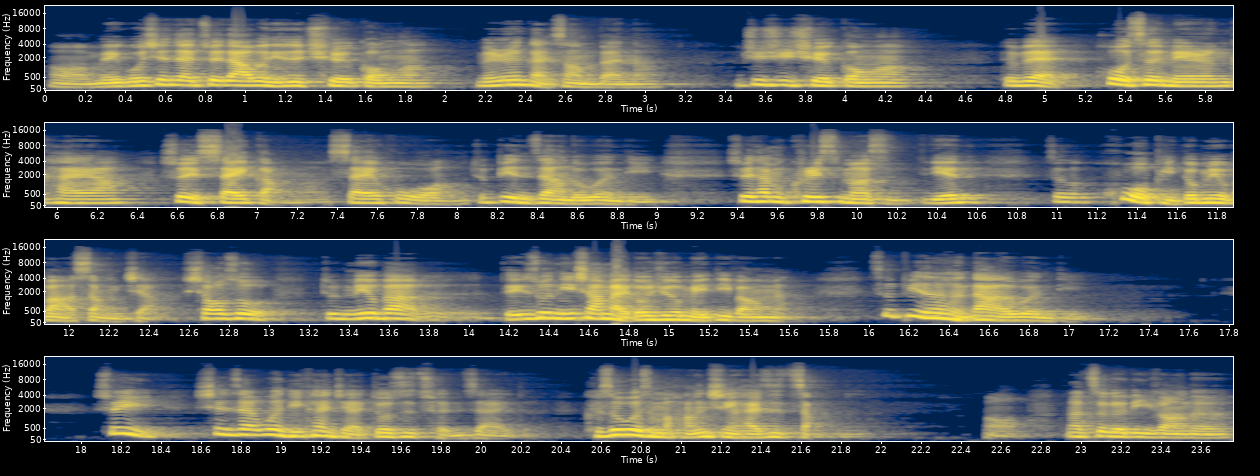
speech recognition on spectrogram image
哦，美国现在最大问题是缺工啊，没人敢上班啊，继续缺工啊，对不对？货车没人开啊，所以塞港啊，塞货啊，就变这样的问题。所以他们 Christmas 连这个货品都没有办法上架，销售就没有办法，等于说你想买东西都没地方买，这变成很大的问题。所以现在问题看起来都是存在的，可是为什么行情还是涨呢？哦，那这个地方呢，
